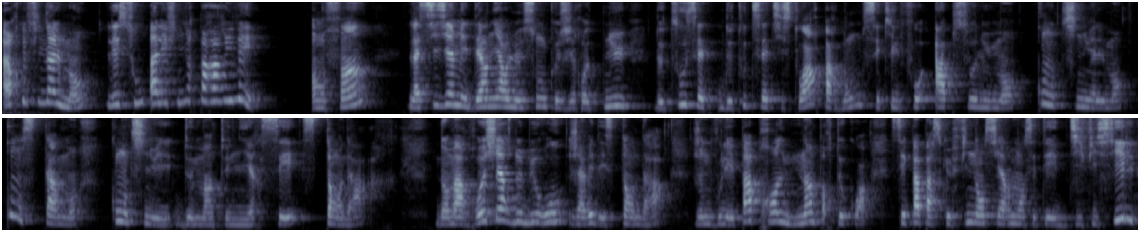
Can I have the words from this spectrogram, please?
Alors que finalement, les sous allaient finir par arriver. Enfin, la sixième et dernière leçon que j'ai retenue de, toute cette histoire, pardon, c'est qu'il faut absolument, continuellement, constamment continuer de maintenir ses standards. Dans ma recherche de bureau, j'avais des standards. Je ne voulais pas prendre n'importe quoi. C'est pas parce que financièrement c'était difficile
